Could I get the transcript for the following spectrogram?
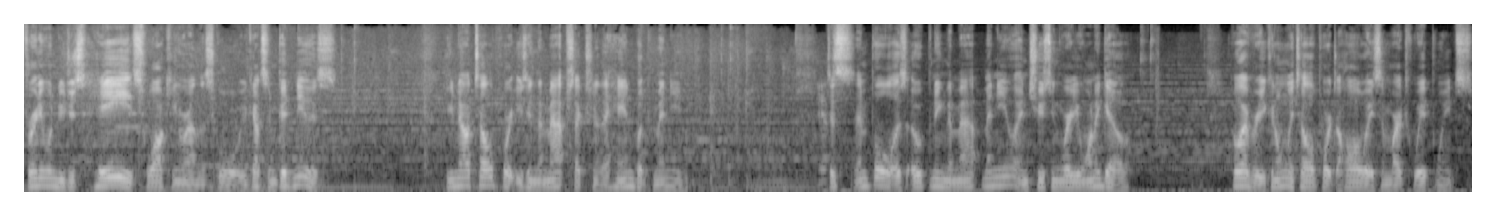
For anyone who just hates walking around the school, we've got some good news. You can now teleport using the map section of the handbook menu. It's as simple as opening the map menu and choosing where you want to go. However, you can only teleport to hallways and marked waypoints.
